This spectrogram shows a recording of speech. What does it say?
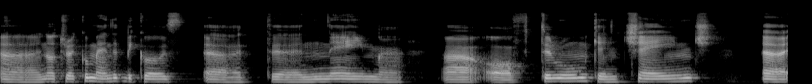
not recommended because the name of the room can change uh,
